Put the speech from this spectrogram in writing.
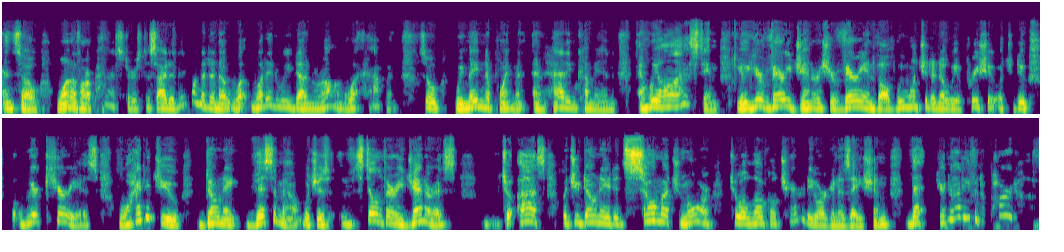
And so one of our pastors decided they wanted to know what what had we done wrong? What happened? So we made an appointment and had him come in and we all asked him, you know, you're very generous, you're very involved. We want you to know we appreciate what you do, but we're curious, why did you donate this amount, which is still very generous, to us, but you donated so much more to a local charity organization that you're not even a part of.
